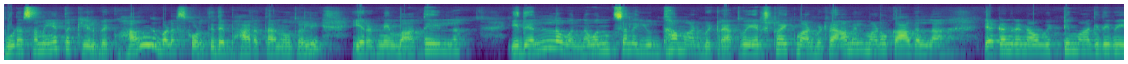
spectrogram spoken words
ಬುಡ ಸಮೇತ ಕೀಳಬೇಕು. ಹಂಗೆ ಬಳಸ್ಕೊಳ್ತಿದೆ ಭಾರತ ಅನ್ನೋದರಲ್ಲಿ ಎರಡನೇ ಮಾತೇ ಇಲ್ಲ. ಇದೆಲ್ಲವನ್ನು ಒಂದು ಸಲ ಯುದ್ಧ ಮಾಡಿಬಿಟ್ರೆ ಅಥವಾ ಏರ್ ಸ್ಟ್ರೈಕ್ ಮಾಡಿಬಿಟ್ರೆ ಆಮೇಲೆ ಮಾಡೋಕ್ಕಾಗಲ್ಲ. ಯಾಕಂದರೆ ನಾವು ವಿಕ್ಟಿಮ್ ಆಗಿದ್ದೀವಿ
